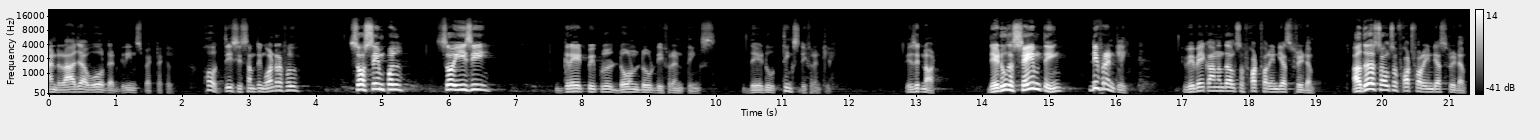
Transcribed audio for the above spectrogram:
and Raja wore that green spectacle. Oh, this is something wonderful. So simple, so easy. Great people don't do different things, they do things differently. Is it not? They do the same thing differently. Vivekananda also fought for India's freedom. Others also fought for India's freedom.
